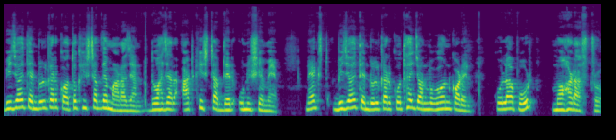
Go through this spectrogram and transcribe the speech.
বিজয় তেন্ডুলকার কত খ্রিস্টাব্দে মারা যান? দু হাজার আট খ্রিস্টাব্দের উনিশে মে। নেক্সট, বিজয় তেন্ডুলকার কোথায় জন্মগ্রহণ করেন? কোলাপুর, মহারাষ্ট্র।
